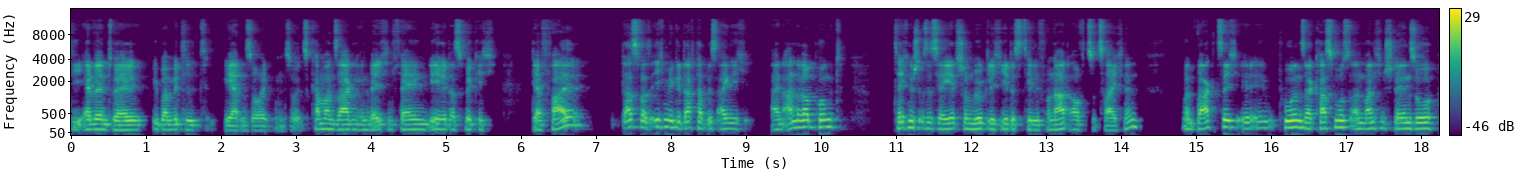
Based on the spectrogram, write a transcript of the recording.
die eventuell übermittelt werden sollten. So, jetzt kann man sagen, in welchen Fällen wäre das wirklich der Fall. Das, was ich mir gedacht habe, ist eigentlich ein anderer Punkt. Technisch ist es ja jetzt schon möglich, jedes Telefonat aufzuzeichnen. Man fragt sich im puren Sarkasmus an manchen Stellen so,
